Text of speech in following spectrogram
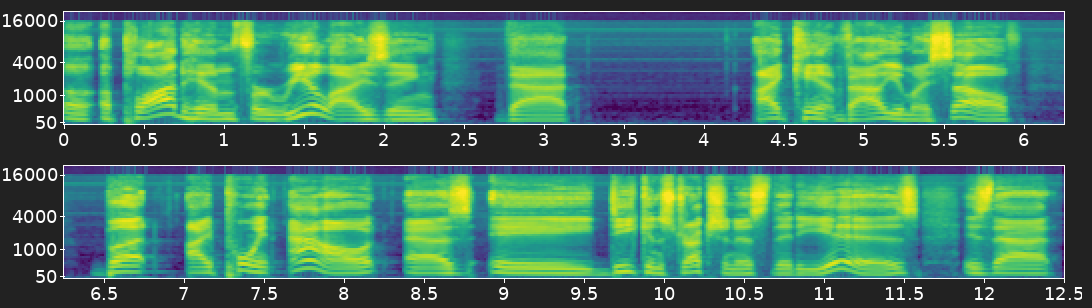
uh, applaud him for realizing that I can't value myself, but I point out as a deconstructionist that he is, is that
